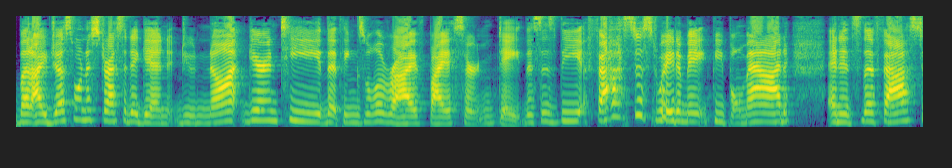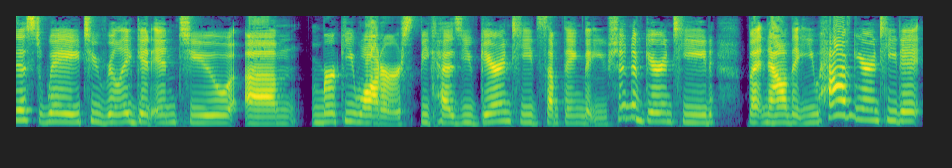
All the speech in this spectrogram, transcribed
But I just want to stress it again do not guarantee that things will arrive by a certain date. This is the fastest way to make people mad, and it's the fastest way to really get into um, murky waters because you've guaranteed something that you shouldn't have guaranteed. But now that you have guaranteed it,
